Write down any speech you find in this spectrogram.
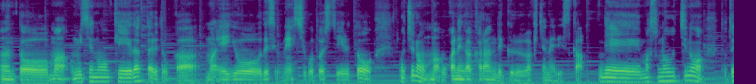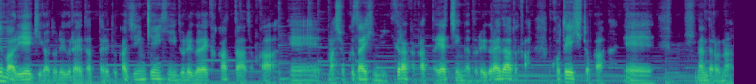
うんとまあ、お店の経営だったりとか、まあ、営業ですよね、仕事をしていると、もちろん、まあ、お金が絡んでくるわけじゃないですか。で、まあ、そのうちの、例えば利益がどれぐらいだったりとか、人件費にどれぐらいかかったとか、えー、まあ、食材費にいくらかかった、家賃がどれぐらいだとか、固定費とか、えー、なんだろうな、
